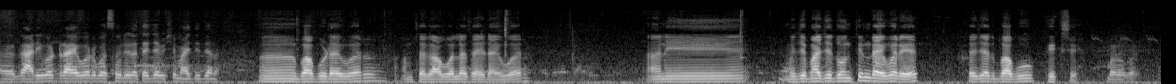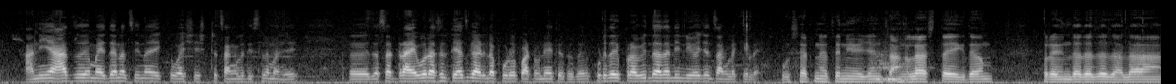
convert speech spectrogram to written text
अ, गाडीवर ड्रायव्हर बसवलेला त्याच्याविषयी माहिती द्या ना. अं, बाबू ड्रायव्हर आमचा गावालाच आहे ड्रायव्हर आणि म्हणजे माझे दोन तीन ड्रायव्हर आहेत त्याच्यात बाबू फिक्स आहे. बरोबर. आणि आज मैदानाचं ना एक वैशिष्ट्य चांगलं दिसलं म्हणजे अ, जसा ड्रायव्हर असेल त्याच गाडीला पुढे पाठवण्यात येत होतं. कुठेतरी प्रवीण दादांनी नियोजन चांगलं केलं आहे उसटण्याचं नियोजन चांगलं असतं एकदम. प्रवीणदादाचा झाला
